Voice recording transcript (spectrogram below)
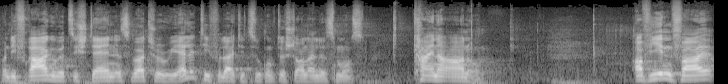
Und die Frage wird sich stellen, ist Virtual Reality vielleicht die Zukunft des Journalismus? Keine Ahnung. Auf jeden Fall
